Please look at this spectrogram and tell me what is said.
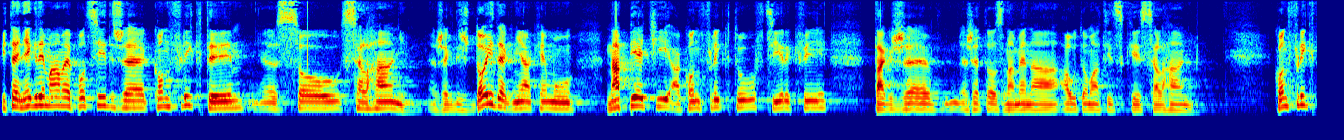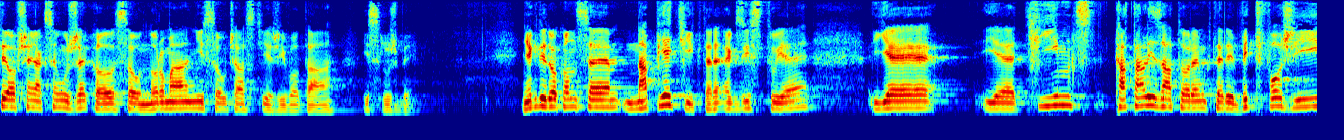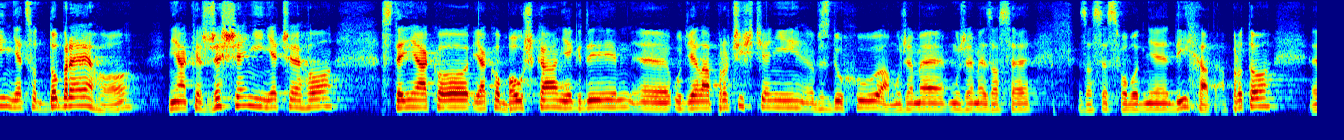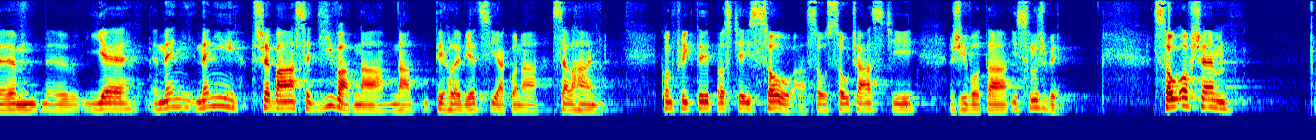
víte, někdy máme pocit, že konflikty e, jsou selhání. Že když dojde k nějakému napětí a konfliktu v církvi, takže že to znamená automaticky selhání. Konflikty ovšem, jak jsem už řekl, jsou normální součástí života i služby. Někdy dokonce napětí, které existuje, je je tím katalyzátorem, který vytvoří něco dobrého, nějaké řešení něčeho, stejně jako, jako bouška někdy e, udělá pročištění vzduchu a můžeme, můžeme zase, zase svobodně dýchat. A proto je, není, není třeba se dívat na, na tyhle věci jako na selhání. Konflikty prostě jsou a jsou součástí života i služby. Jsou ovšem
